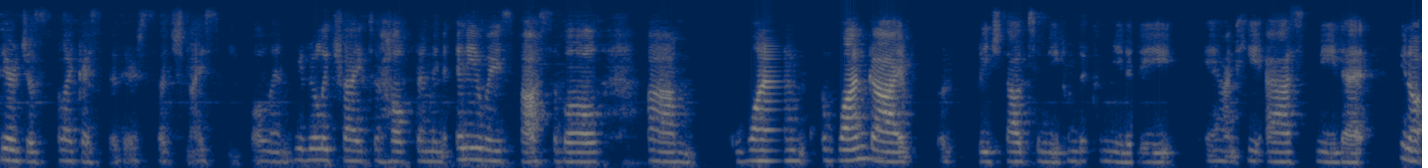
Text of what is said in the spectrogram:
they're just like I said, they're such nice people, and we really try to help them in any ways possible. Um, one one guy reached out to me from the community, and he asked me that you know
